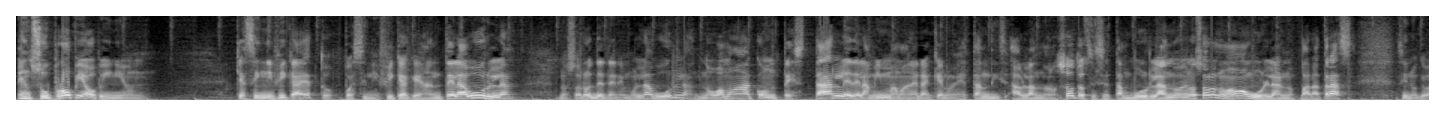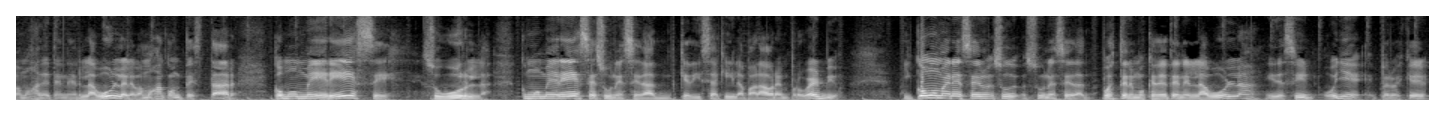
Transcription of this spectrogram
en su propia opinión. ¿Qué significa esto? Pues significa que ante la burla, nosotros detenemos la burla. No vamos a contestarle de la misma manera que nos están hablando nosotros. Si se están burlando de nosotros, no vamos a burlarnos para atrás, sino que vamos a detener la burla y le vamos a contestar como merece su burla, como merece su necedad, que dice aquí la palabra en Proverbio. ¿Y cómo merece su necedad? Pues tenemos que detener la burla y decir, oye, pero es que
